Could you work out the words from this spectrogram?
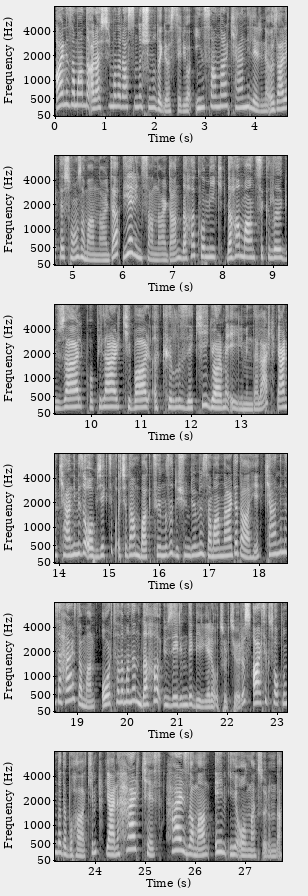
Aynı zamanda araştırmalar aslında şunu da gösteriyor. İnsanlar kendilerini özellikle son zamanlarda diğer insanlardan daha komik, daha mantıklı, güzel, popüler, kibar, akıllı, zeki görme eğilimindeler. Yani kendimize objektif açıdan baktığımızı düşündüğümüz zamanlarda dahi kendimizi her zaman ortalamanın daha üzerinde bir yere oturtuyoruz görüyoruz. Artık toplumda da bu hakim. Yani herkes her zaman en iyi olmak zorunda.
